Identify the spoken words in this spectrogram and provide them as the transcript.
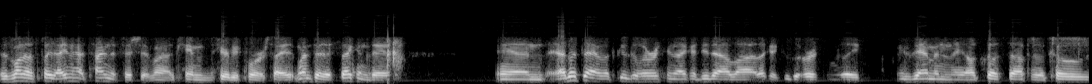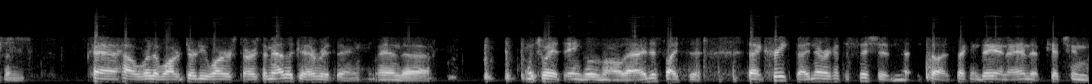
It was one of those places I didn't have time to fish it when I came here before, so I went there the second day, and I looked at it with Google Earth, and like I do that a lot. I look at Google Earth and really examine, you know, close up of the coves and kind of how where the water, dirty water starts. I mean, I look at everything and uh, which way it angles and all that. I just like the that creek, but I never got to fish it until that second day, and I ended up catching,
